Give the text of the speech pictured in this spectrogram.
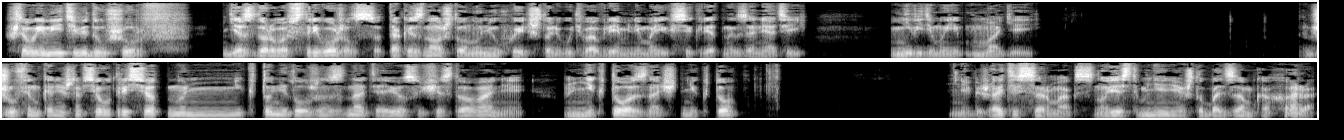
«Что вы имеете в виду, Шурф?» Я здорово встревожился, так и знал, что он унюхает что-нибудь во времени моих секретных занятий невидимой магией. Джуфин, конечно, все утрясет, но никто не должен знать о ее существовании. Никто, значит, никто. Не обижайтесь, сэр Макс, но есть мнение, что бальзам Кахара,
